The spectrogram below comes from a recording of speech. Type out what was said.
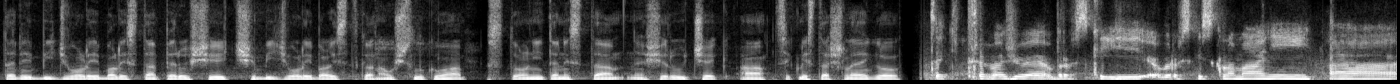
tedy beach volejbalista Perušič, beach volejbalistka Naušsluková, stolní tenista Širůček a cyklista Šlégl. Teď převažuje obrovský, obrovský zklamání a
